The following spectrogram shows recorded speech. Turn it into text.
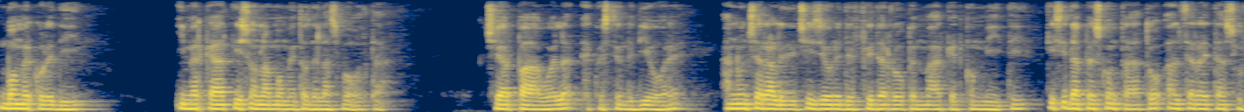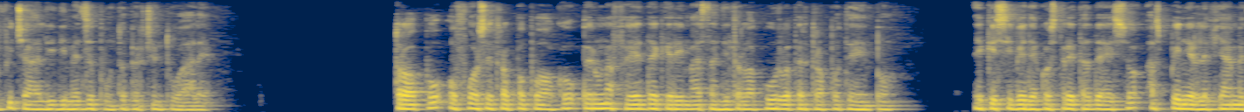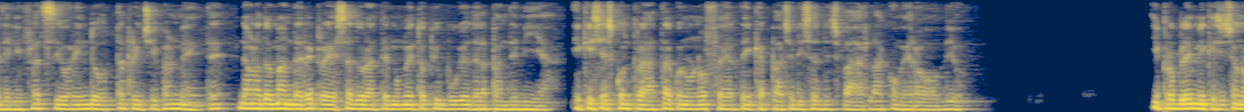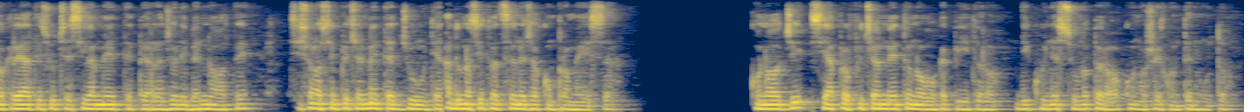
Buon mercoledì. I mercati sono al momento della svolta. Chair Powell, è questione di ore, annuncerà le decisioni del Federal Open Market Committee che si dà per scontato alzerà i tassi ufficiali di mezzo punto percentuale. Troppo o forse troppo poco per una Fed che è rimasta dietro la curva per troppo tempo e che si vede costretta adesso a spegnere le fiamme dell'inflazione indotta principalmente da una domanda repressa durante il momento più buio della pandemia e che si è scontrata con un'offerta incapace di soddisfarla, come era ovvio. I problemi che si sono creati successivamente per ragioni ben note si sono semplicemente aggiunti ad una situazione già compromessa. Con oggi si apre ufficialmente un nuovo capitolo, di cui nessuno però conosce il contenuto.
